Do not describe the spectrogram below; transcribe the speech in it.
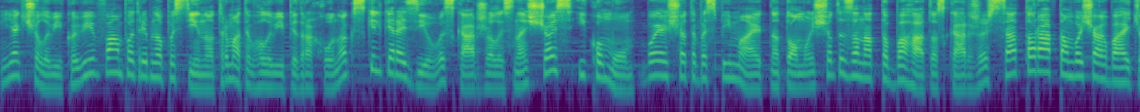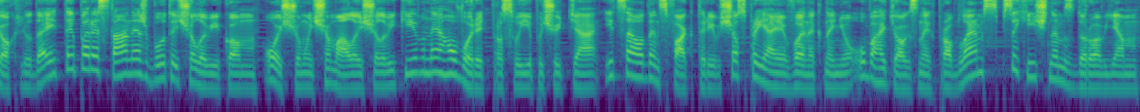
Як чоловікові, вам потрібно постійно тримати в голові підрахунок, скільки разів ви скаржились на щось і кому. Бо якщо тебе спіймають на тому, що ти занадто багато скаржишся, то раптом в очах багатьох людей ти перестанеш бути чоловіком. Ось чому чимало чоловіків не говорять про свої почуття, і це один з факторів, що сприяє виникненню у багатьох з них проблем з психічним здоров'ям.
